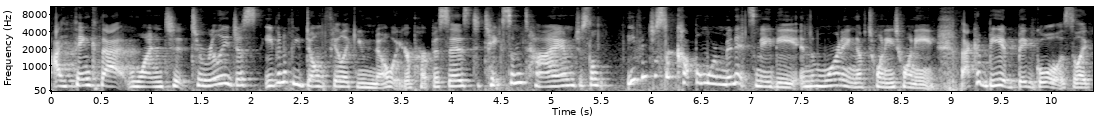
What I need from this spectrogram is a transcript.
I think that one to, to really just, even if you don't feel like you know what your purpose is, to take some time, just a, even just a couple more minutes maybe in the morning of 2020. That could be a big goal is to like,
